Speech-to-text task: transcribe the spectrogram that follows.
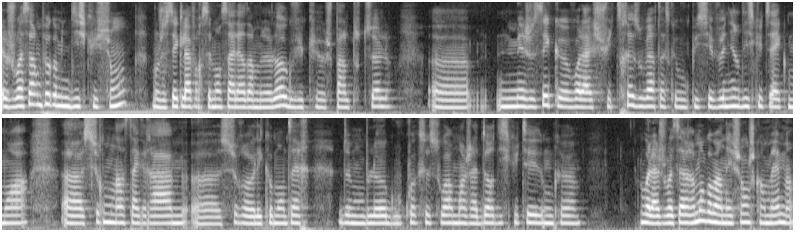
je vois ça un peu comme une discussion. Bon, je sais que là, forcément, ça a l'air d'un monologue vu que je parle toute seule. Euh, mais je sais que voilà, je suis très ouverte à ce que vous puissiez venir discuter avec moi euh, sur mon Instagram, sur les commentaires de mon blog ou quoi que ce soit. Moi, j'adore discuter, donc voilà, je vois ça vraiment comme un échange quand même.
